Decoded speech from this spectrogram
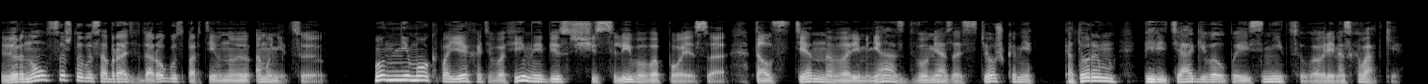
вернулся, чтобы собрать в дорогу спортивную амуницию. Он не мог поехать в Афины без счастливого пояса, толстенного ремня с двумя застежками, которым перетягивал поясницу во время схватки.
